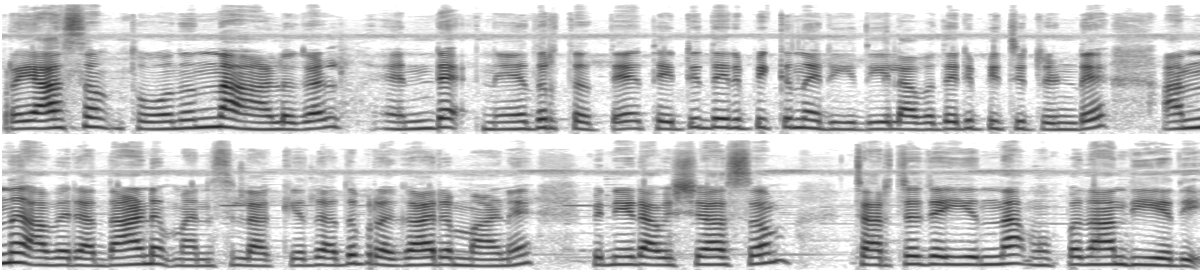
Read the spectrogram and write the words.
പ്രയാസം തോന്നുന്ന ആളുകൾ എന്റെ നേതൃത്വത്തെ തെറ്റിദ്ധരിപ്പിക്കുന്ന രീതിയിൽ അവതരിപ്പിച്ചിട്ടുണ്ട്. അന്ന് അവരതാണ് മനസ്സിലാക്കിയത്. അത് പ്രകാരമാണ് പിന്നീട് അവിശ്വാസം ചർച്ച ചെയ്യുന്ന മുപ്പതാം തീയതി.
